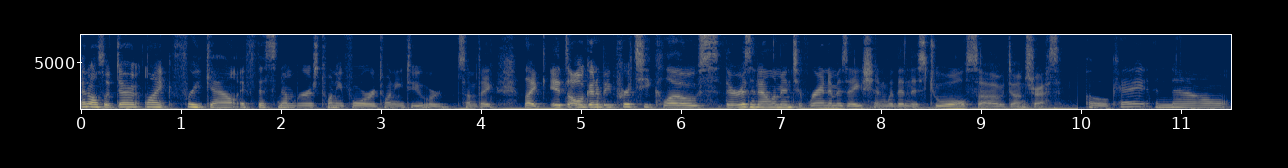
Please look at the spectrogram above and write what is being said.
And also, don't like freak out if this number is 24 or 22 or something. Like, it's all going to be pretty close. There is an element of randomization within this tool, so don't stress. Okay, and now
